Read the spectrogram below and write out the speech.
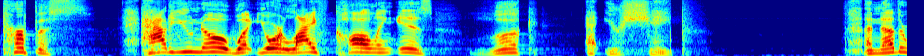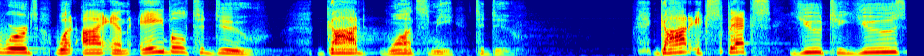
purpose. How do you know what your life calling is? Look at your shape. In other words, what I am able to do, God wants me to do. God expects you to use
